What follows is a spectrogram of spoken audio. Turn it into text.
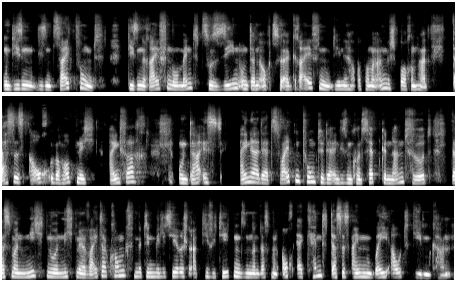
Und diesen, diesen Zeitpunkt, diesen reifen Moment zu sehen und dann auch zu ergreifen, den Herr Oppermann angesprochen hat, das ist auch überhaupt nicht einfach. Und da ist einer der zweiten Punkte, der in diesem Konzept genannt wird, dass man nicht nur nicht mehr weiterkommt mit den militärischen Aktivitäten, sondern dass man auch erkennt, dass es einen Way out geben kann.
